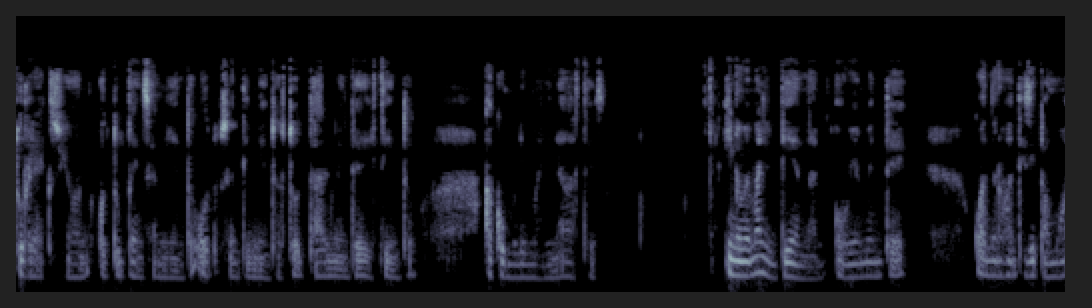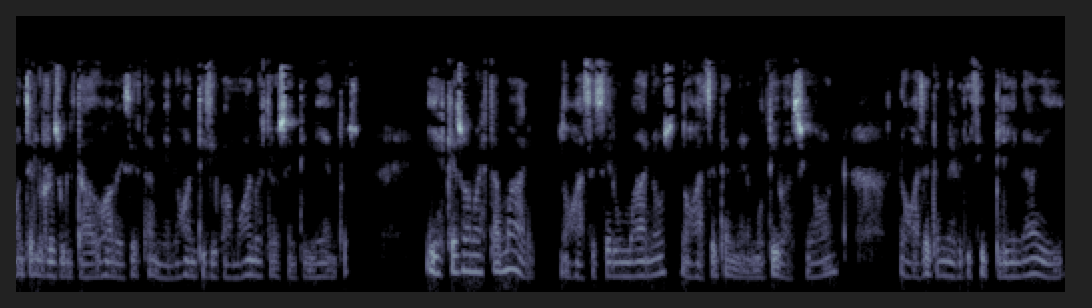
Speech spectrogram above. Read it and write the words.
tu reacción o tu pensamiento o tu sentimiento es totalmente distinto a como lo imaginaste. Y no me malentiendan, obviamente cuando nos anticipamos ante los resultados a veces también nos anticipamos a nuestros sentimientos. Y es que eso no está mal, nos hace ser humanos, nos hace tener motivación, nos hace tener disciplina y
